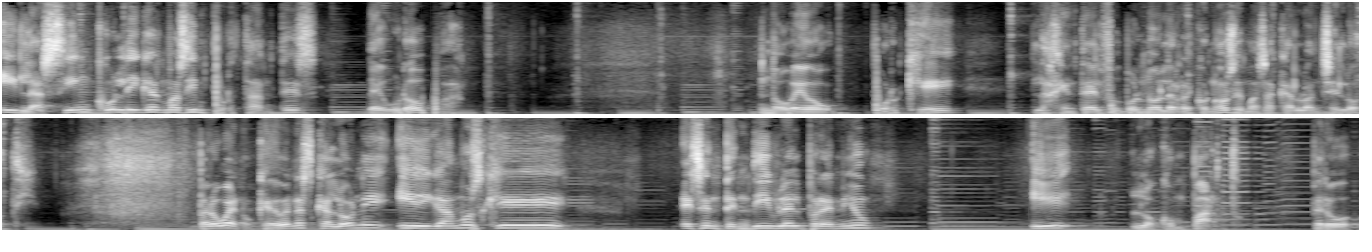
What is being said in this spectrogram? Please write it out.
y las cinco ligas más importantes de Europa. No veo por qué la gente del fútbol no le reconoce más a Carlo Ancelotti. Pero bueno, quedó en Scaloni y digamos que es entendible el premio y lo comparto. Pero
